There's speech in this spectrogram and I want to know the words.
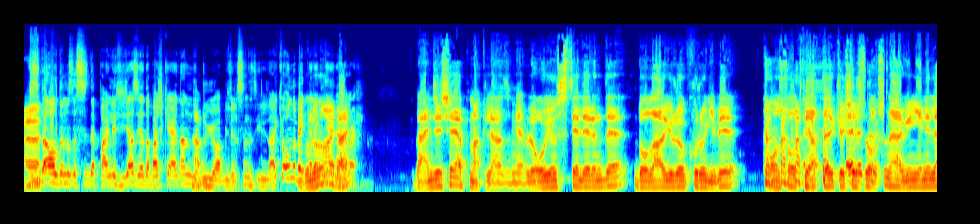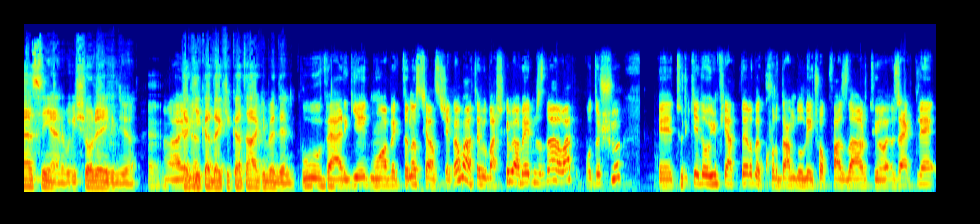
biz Evet. de aldığımızda siz de paylaşacağız ya da başka yerden de Tabii. duyabilirsiniz illaki. Onu beklemekte Bunu yarar ben- var. Bence şey yapmak lazım ya böyle oyun sitelerinde dolar euro kuru gibi konsol fiyatları köşesi Evet, evet. olsun her gün yenilensin yani bu iş oraya gidiyor. Aynen. Dakika dakika takip edelim. Bu vergi muhabbette nasıl yansıyacak ama tabii başka bir haberimiz daha var. O da şu. e, Türkiye'de oyun fiyatları da kurdan dolayı çok fazla artıyor. Özellikle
